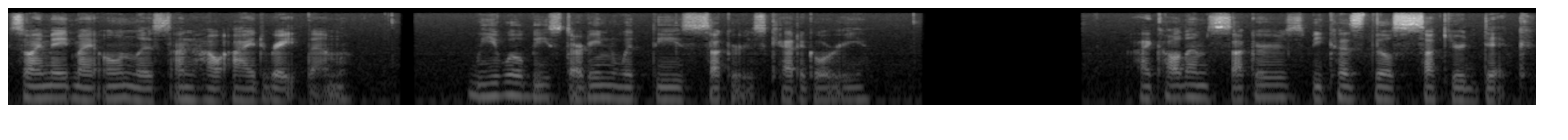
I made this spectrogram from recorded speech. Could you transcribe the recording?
So I made my own list on how I'd rate them. We will be starting with the suckers category. I call them suckers because they'll suck your dick.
